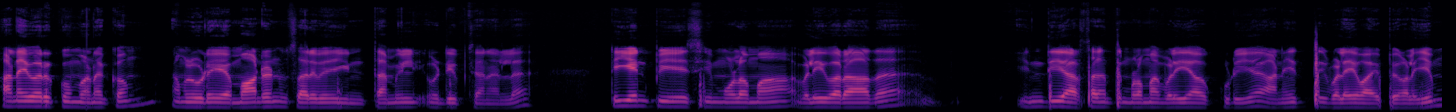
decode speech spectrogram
அனைவருக்கும் வணக்கம். நம்மளுடைய மாடர்ன் சர்வேயின் தமிழ் யூடியூப் சேனலில் டிஎன்பிஎஸ்சி மூலமாக வெளிவராத இந்திய அரசாங்கத்தின் மூலமாக வெளியாகக்கூடிய அனைத்து வேலைவாய்ப்புகளையும்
